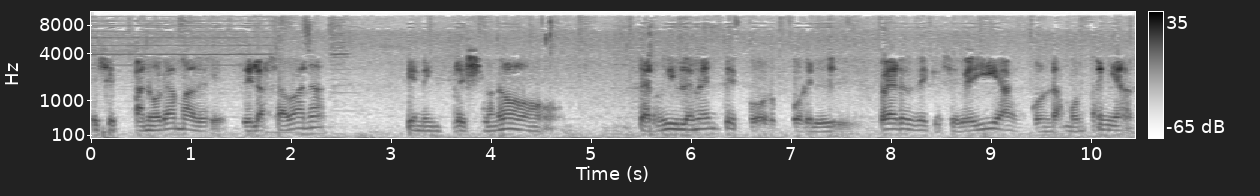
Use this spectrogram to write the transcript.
ese panorama de, de la sabana que me impresionó terriblemente por, por el verde que se veía con las montañas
